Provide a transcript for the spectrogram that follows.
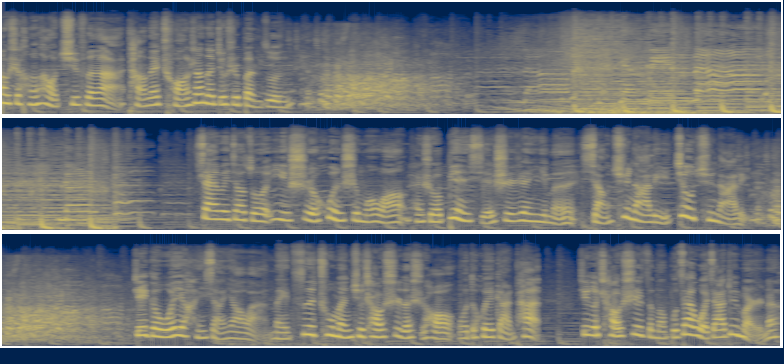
倒是很好区分啊，躺在床上的就是本尊。下一位叫做异世混世魔王，他说便携式任意门，想去哪里就去哪里。这个我也很想要啊！每次出门去超市的时候，我都会感叹，这个超市怎么不在我家对门呢？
